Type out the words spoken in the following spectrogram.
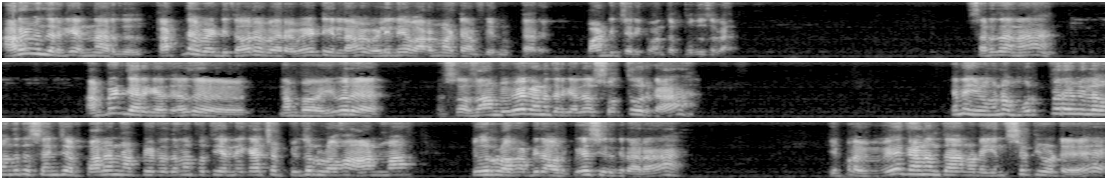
அரவிந்தருக்கு என்ன இருந்தது? கட்டின வேட்டி தவிர வேற வேட்டி இல்லாம வெளியிலே வரமாட்டேன் அப்படின்னு விட்டாரு. பாண்டிச்சேரிக்கு வந்த புதுசுல. சரிதானா? அம்பேத்கருக்கு அதாவது நம்ம இவரு சுவாமி விவேகானந்தருக்கு ஏதாவது சொத்து இருக்கா? ஏன்னா இவங்கன்னா முற்பிறவில வந்துட்டு செஞ்ச பலன் அப்படின்றதெல்லாம் பத்தி என்னைக்காச்சும் பிதுர்லோகம் ஆன்மா பிதுர்லோகம் அப்படின்னு அவர் பேசியிருக்கிறாரா? இப்ப விவேகானந்தானோட இன்ஸ்டிடியூட்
